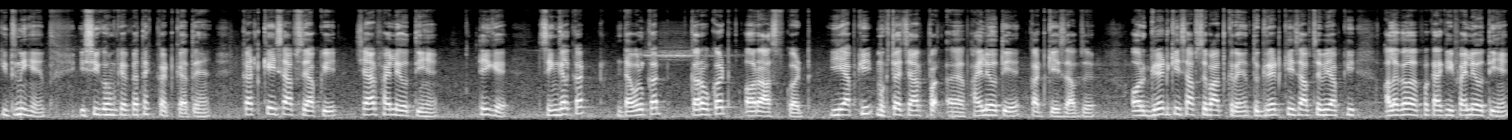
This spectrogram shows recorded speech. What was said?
कितनी है, इसी को हम क्या कहते हैं कट कहते हैं। कट के हिसाब से आपकी चार फाइलें होती हैं, ठीक है? Single cut double cut curve cut और आस्प कट ये आपकी मुख्यतः चार फाइलें होती है कट के हिसाब से। और ग्रेड के हिसाब से बात करें तो ग्रेड के हिसाब से भी आपकी अलग अलग प्रकार की फाइलें होती हैं।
